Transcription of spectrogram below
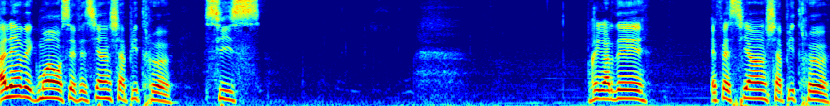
Allez avec moi aux Éphésiens chapitre 6. Regardez Éphésiens chapitre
